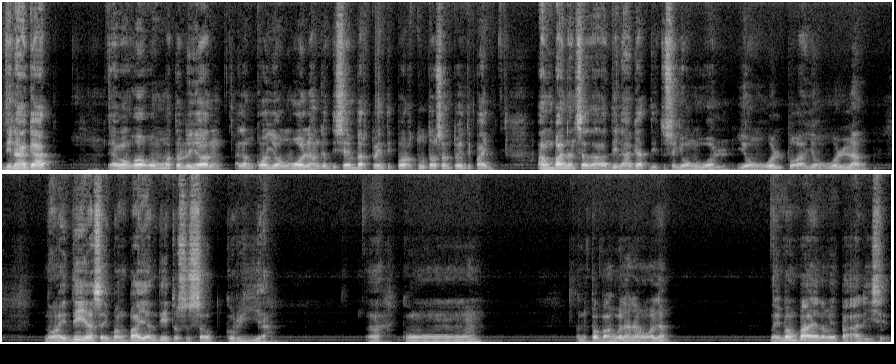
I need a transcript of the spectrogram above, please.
Dinagat, ewan ko kung matuloy yun. Alam ko, yung wall hanggang December 24, 2025. Ang banan sa Dinagat dito sa yung wall. Yung wall po ah, yung wall lang. No idea sa ibang bayan dito sa South Korea. Ah, kung ano pa ba? Wala na akong alam. Na ibang bayan na may paalisin.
